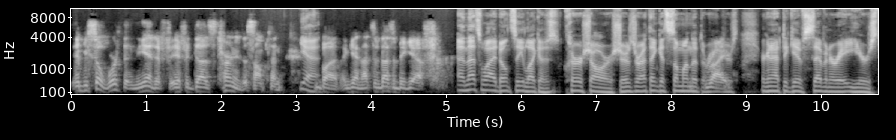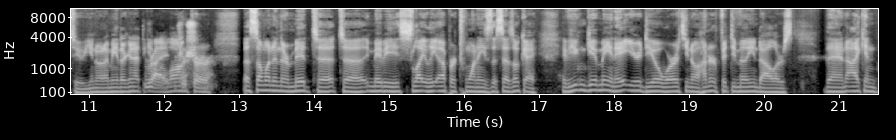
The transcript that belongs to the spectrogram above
it'd be so worth it in the end if if it does turn into something. Yeah, but again, that's a, that's a big if. And that's why I don't see like a Kershaw or a Scherzer. I think it's someone that the Rangers right. are going to have to give seven or eight years to. You know what I mean? They're going to have to give right, a long term. Sure. That's someone in their mid to to maybe slightly upper twenties that says, okay, if you can give me an eight year deal worth you know 150 million dollars, then I can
